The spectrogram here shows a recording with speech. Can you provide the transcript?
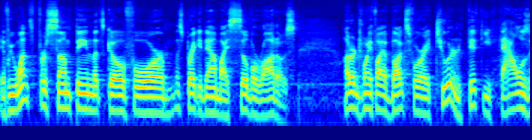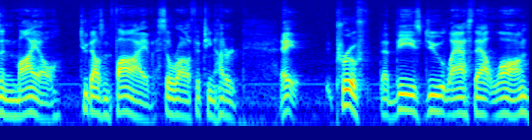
If we want for something, let's go for, let's break it down by Silverados. 125 bucks for a 250,000 mile 2005 Silverado 1500. Hey, proof that these do last that long,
